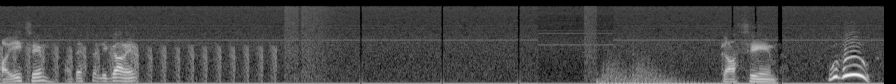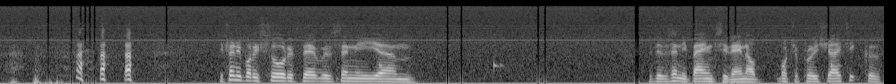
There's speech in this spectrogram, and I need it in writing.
I hit him. I definitely got him. Got him. Woohoo! if anybody saw if there was any um, if there was any bounty then I'd much appreciate it because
